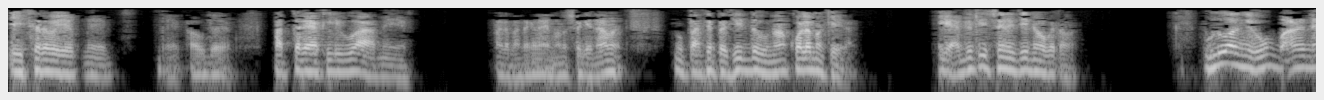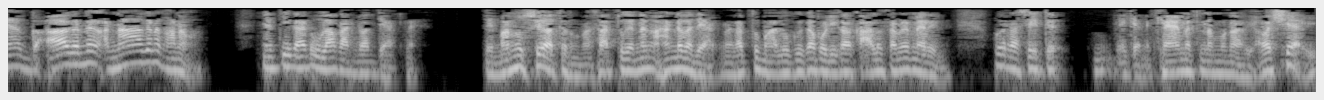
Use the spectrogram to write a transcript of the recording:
ඒ ඉස්සර ඔය මේ මේ කවුද පත්තරයක් ලිව්වා මේ මට මතක නැහැ මනුස්සගේ නම. උපස්සේ ප්‍රසිද්ධ වුණා කොළම කියලා. ඒ ඇඩ්වර්ටයිස්මන්ට් එකේ නෝක තමයි. පුළුවන් ඒ උන් බාන නෑ ගාගෙන අනාගෙන කනවා. නැති කාට උලා කන්නවත් දෙයක් නෑ. මේ මිනිස්සු අතරුම සත්තු ගැන අහන්නව දෙයක් නෑ. සත්තු මාළුකක පොඩි කා කාලා තමයි මැරෙන්නේ. ඔය රසෙට ඒ කියන්නේ කැමත නම් මොනවාරි අවශ්‍යයි.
